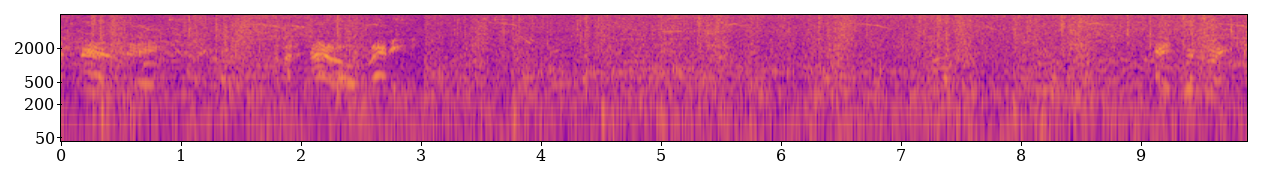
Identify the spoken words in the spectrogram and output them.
That building! Have an arrow ready! Infantry!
